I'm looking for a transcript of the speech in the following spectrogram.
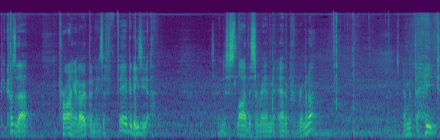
Because of that, prying it open is a fair bit easier. So I can just slide this around the outer perimeter. And with the heat,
